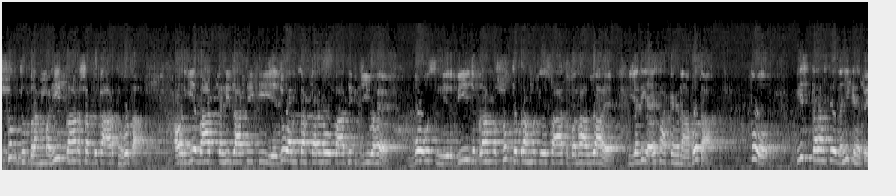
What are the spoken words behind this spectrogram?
शुद्ध ब्रह्म ही प्राण शब्द का अर्थ होता, और ये बात कही जाती कि ये जो अंतकरणोपाधिक जीव है वो उस निर्बीज ब्रह्म, शुद्ध ब्रह्म के साथ बधा हुआ है। यदि ऐसा कहना होता तो इस तरह से नहीं कहते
